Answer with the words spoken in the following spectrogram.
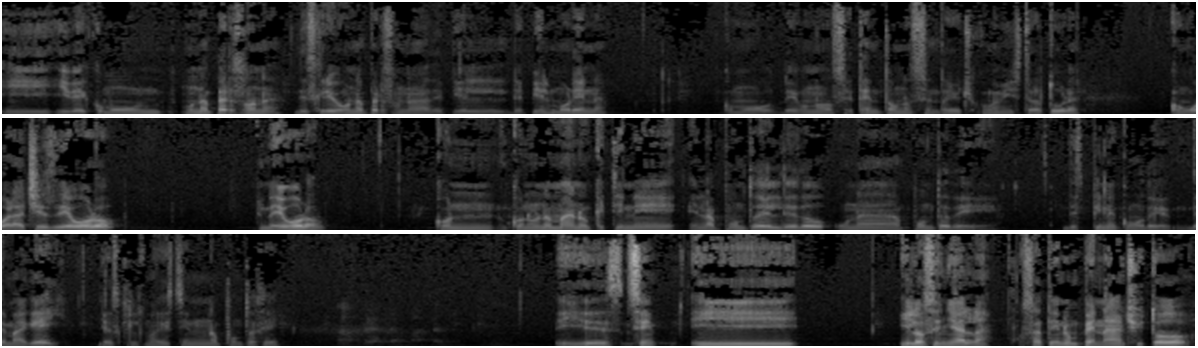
y, y ve como un- una persona, describe a una persona de piel, de piel morena, como de unos 70, unos 68 como mi estatura, con guaraches de oro, de oro, con, con una mano que tiene en la punta del dedo una punta de, de espina como de, de maguey, ya es que los magueyes tienen una punta así. Y es, sí, y, y lo señala, o sea, tiene un penacho y todo,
